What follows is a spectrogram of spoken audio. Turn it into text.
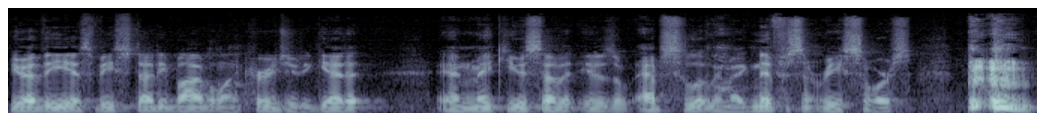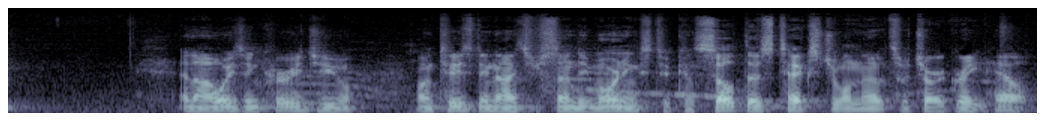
you have the ESV study Bible. I encourage you to get it and make use of it. It is an absolutely magnificent resource. And I always encourage you on Tuesday nights or Sunday mornings to consult those textual notes, which are a great help.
